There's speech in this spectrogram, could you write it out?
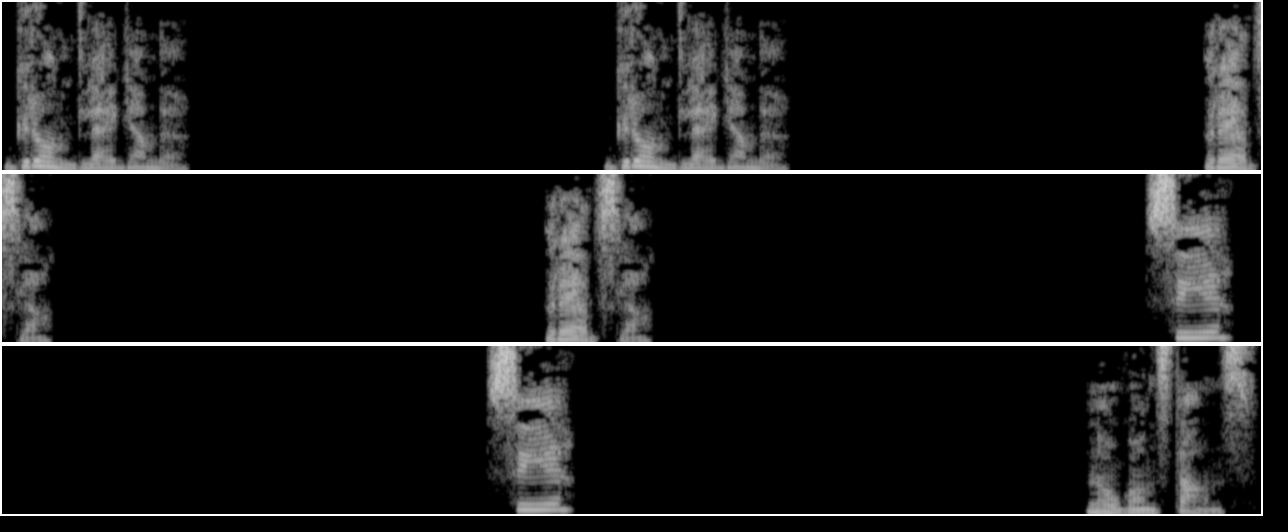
Grundläggande. Grundläggande. Rädsla. Rädsla. Se. Se. Någonstans.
